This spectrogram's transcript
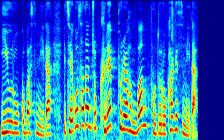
이유로 꼽았습니다. 이 재고 사단 쪽 그래프를 한번 보도록 하겠습니다.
